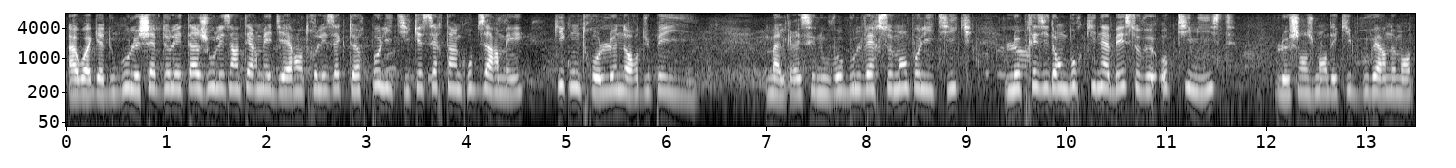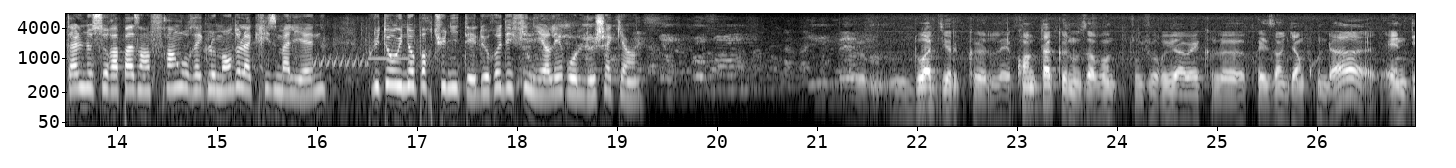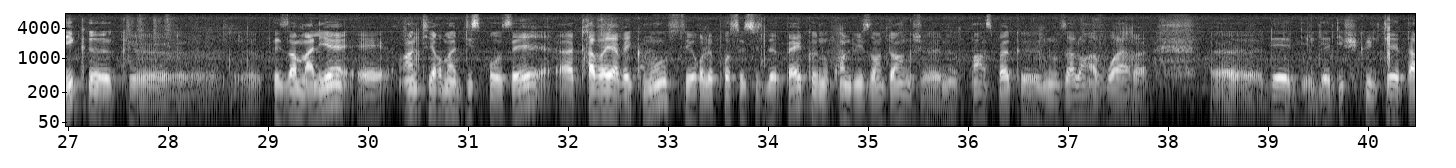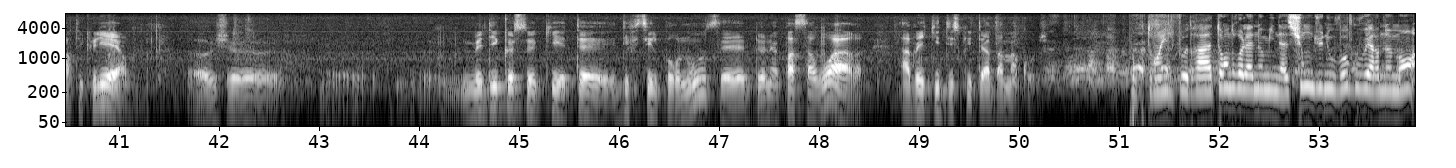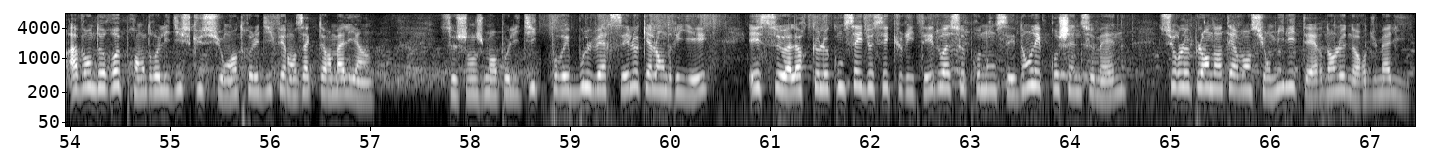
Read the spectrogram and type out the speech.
À Ouagadougou, le chef de l'État joue les intermédiaires entre les acteurs politiques et certains groupes armés qui contrôlent le nord du pays. Malgré ces nouveaux bouleversements politiques, le président burkinabé se veut optimiste le changement d'équipe gouvernementale ne sera pas un frein au règlement de la crise malienne, plutôt une opportunité de redéfinir les rôles de chacun. Je dois dire que les contacts que nous avons toujours eus avec le président Djankunda indiquent que le président malien est entièrement disposé à travailler avec nous sur le processus de paix que nous conduisons. Donc je ne pense pas que nous allons avoir euh, des difficultés particulières. Euh, je euh, me dis que ce qui était difficile pour nous, c'est de ne pas savoir avec qui discuter à Bamako. Pourtant, il faudra attendre la nomination du nouveau gouvernement avant de reprendre les discussions entre les différents acteurs maliens. Ce changement politique pourrait bouleverser le calendrier, et ce alors que le Conseil de sécurité doit se prononcer dans les prochaines semaines sur le plan d'intervention militaire dans le nord du Mali.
